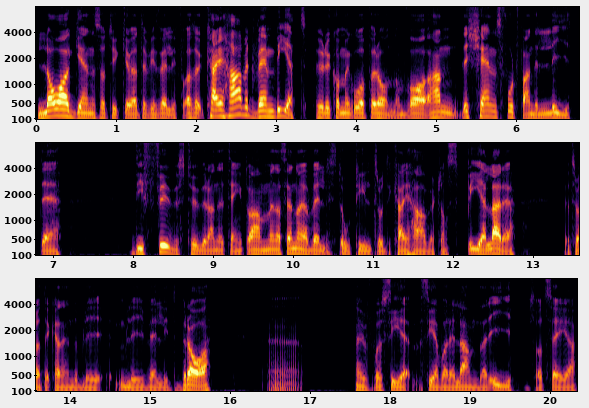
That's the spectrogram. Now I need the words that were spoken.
lagen så tycker jag att det finns väldigt få, alltså Kai Havert, vem vet hur det kommer gå för honom? Vad, han, det känns fortfarande lite diffust hur han är tänkt att använda. Sen har jag väldigt stor tilltro till Kai Havert som spelare. Jag tror att det kan ändå bli, bli väldigt bra. Eh, vi får se, se vad det landar i, så att säga.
